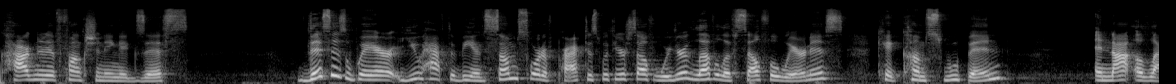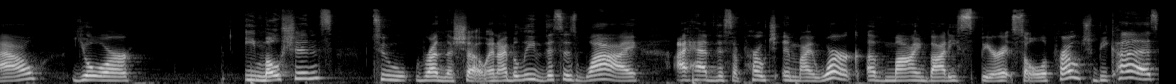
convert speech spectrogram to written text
cognitive functioning exists. This is where you have to be in some sort of practice with yourself where your level of self-awareness can come swoop in and not allow your emotions to run the show. And I believe this is why I have this approach in my work of mind, body, spirit, soul approach because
